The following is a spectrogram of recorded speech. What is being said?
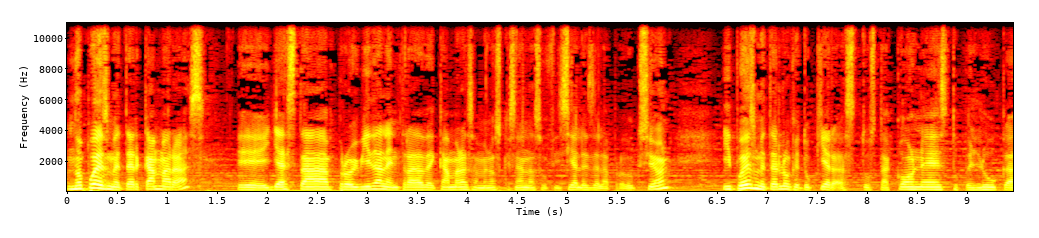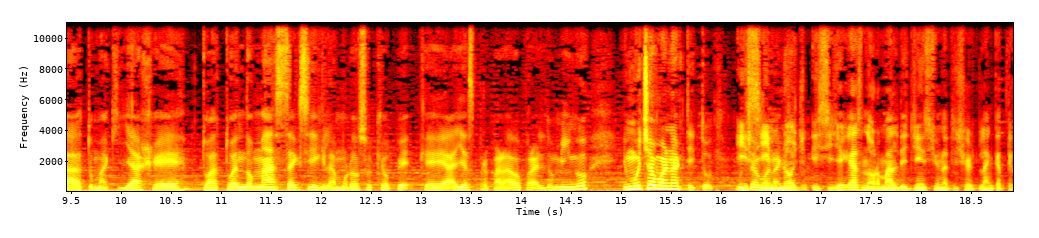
no puedes meter cámaras. Eh, ya está prohibida la entrada de cámaras a menos que sean las oficiales de la producción. Y puedes meter lo que tú quieras, tus tacones, tu peluca, tu maquillaje, tu atuendo más sexy y glamuroso que, que hayas preparado para el domingo y mucha buena actitud. ¿Y, si no, ¿Y si llegas normal de jeans y una t-shirt blanca, te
